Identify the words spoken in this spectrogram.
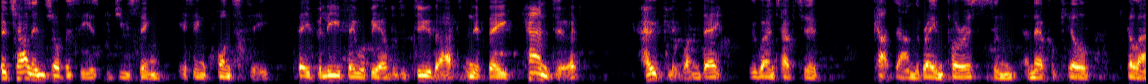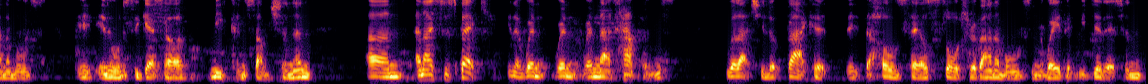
the challenge, obviously, is producing it in quantity. They believe they will be able to do that, and if they can do it, hopefully one day we won't have to cut down the rainforests and, and therefore kill kill animals in, in order to get our meat consumption. And um, and I suspect, you know, when, when, when that happens, we'll actually look back at the, the, wholesale slaughter of animals and the way that we did it and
